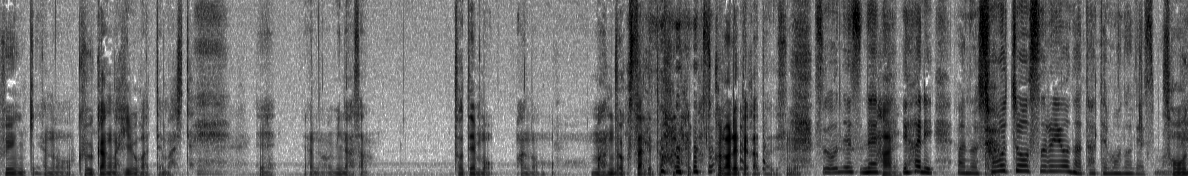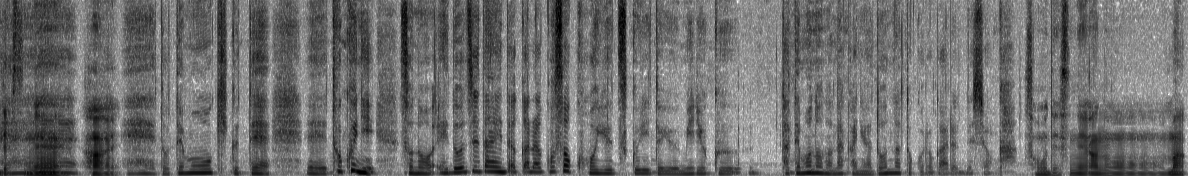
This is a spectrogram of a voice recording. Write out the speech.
雰囲気、あの空間が広がってまして、えー、あの皆さんとてもあの満足されておられます来られた方ですね。そうですね。はい、やはりあの象徴するような建物ですもんね。そうですね。はい。えー、とても大きくて、えー、特にその江戸時代だからこそこういう作りという魅力建物の中にはどんなところがあるんでしょうか？そうですね。あのまあ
